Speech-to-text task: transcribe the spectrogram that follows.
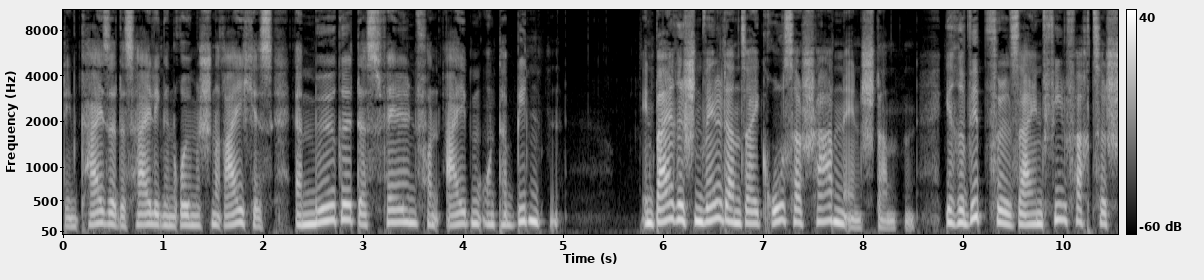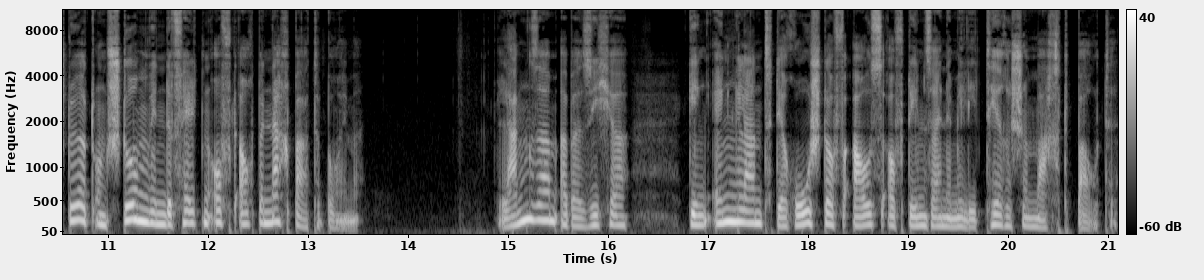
den Kaiser des Heiligen Römischen Reiches, er möge das Fällen von Eiben unterbinden. In bayerischen Wäldern sei großer Schaden entstanden, ihre Wipfel seien vielfach zerstört und Sturmwinde fällten oft auch benachbarte Bäume. Langsam aber sicher ging England der Rohstoff aus, auf dem seine militärische Macht baute.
